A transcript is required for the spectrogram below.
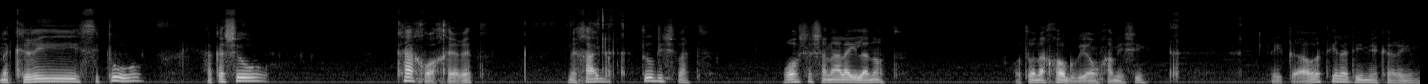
נקריא סיפור הקשור כך או אחרת לחג ט"ו בשבט, ראש השנה לאילנות. אותו נחוג ביום חמישי. להתראות ילדים יקרים.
